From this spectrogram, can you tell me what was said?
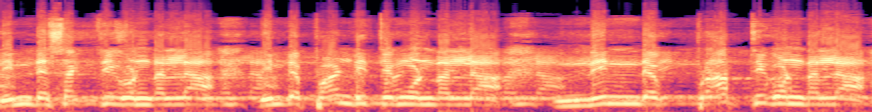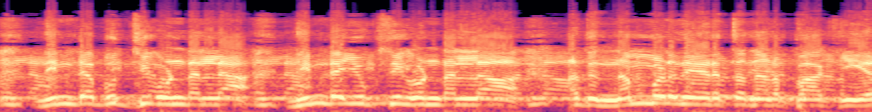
നിന്റെ ശക്തി കൊണ്ടല്ല നിന്റെ പാണ്ഡിത്യം കൊണ്ടല്ല നിന്റെ പ്രാപ്തി കൊണ്ടല്ല നിന്റെ ബുദ്ധി കൊണ്ടല്ല നിന്റെ യുക്തി കൊണ്ടല്ല. അത് നമ്മൾ നേരത്തെ നടപ്പാക്കിയ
